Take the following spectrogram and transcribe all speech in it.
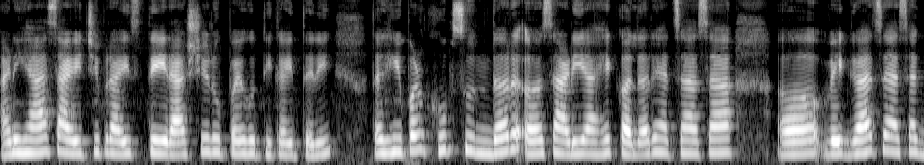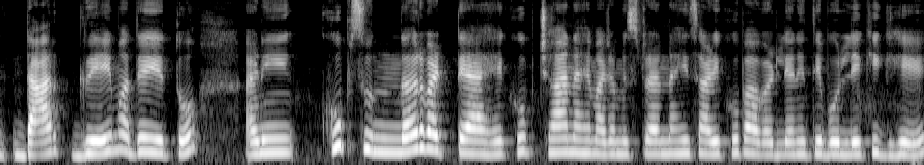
आणि ह्या साडीची प्राईस तेराशे रुपये होती काहीतरी. तर ही पण खूप सुंदर साडी आहे. कलर ह्याचा असा वेगळाच आहे असा डार्क ग्रेमध्ये येतो. आणि खूप सुंदर वाटते आहे खूप छान आहे. माझ्या मिस्टरांना ही साडी खूप आवडली आणि ते बोलले की घे.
